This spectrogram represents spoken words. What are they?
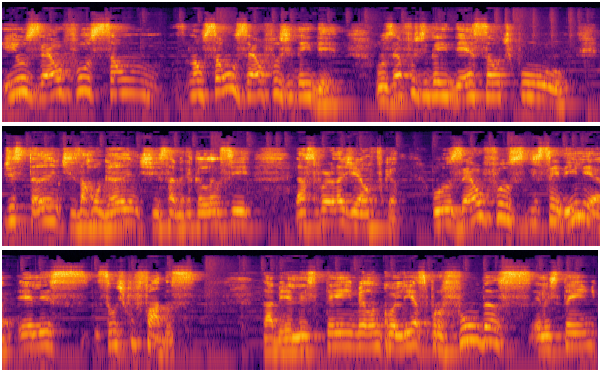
e os elfos são. Não são os elfos de DD. Os elfos de DD são, tipo, distantes, arrogantes, sabe? Tem aquele lance da superioridade élfica. Os elfos de Cerília, eles são tipo fadas. Sabe? Eles têm melancolias profundas, eles têm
